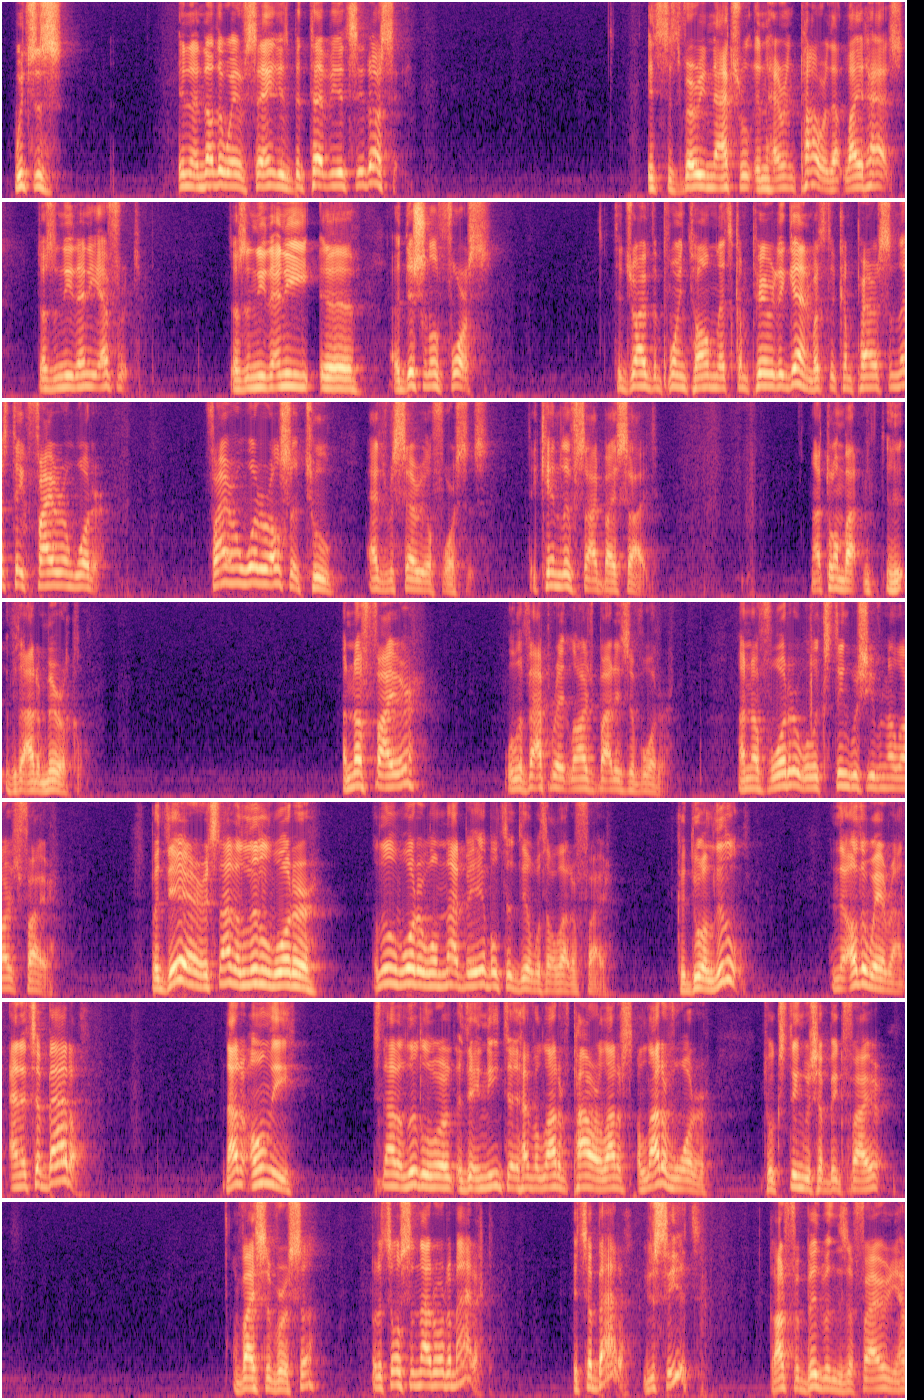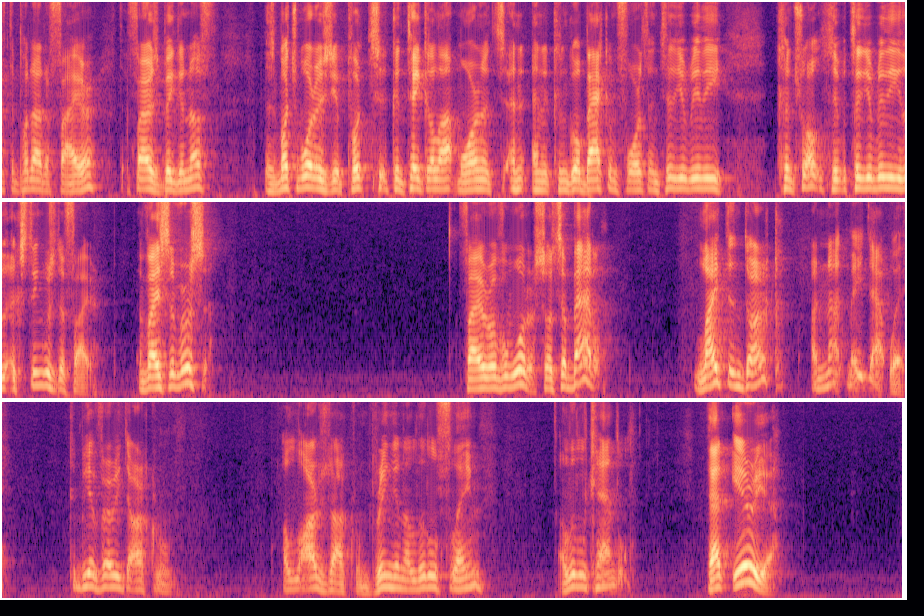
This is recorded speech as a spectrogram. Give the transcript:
Which is, in another way of saying, is betevi yitzirase. It's this very natural, inherent power that light has. Doesn't need any effort. Doesn't need any uh, additional force. To drive the point home, let's compare it again. What's the comparison? Let's take fire and water. Fire and water also two adversarial forces. They can't live side by side. Not talking about uh, without a miracle. Enough fire will evaporate large bodies of water. Enough water will extinguish even a large fire. But there, it's not a little water. A little water will not be able to deal with a lot of fire. Could do a little, and the other way around. And it's a battle. Not only it's not a little water, they need to have a lot of power, a lot of a lot of water to extinguish a big fire, vice versa, but it's also not automatic. It's a battle. You see it. God forbid when there's a fire and you have to put out a fire, the fire is big enough, as much water as you put, it can take a lot more, and, it's, and, and it can go back and forth until you really control, until you really extinguish the fire, and vice versa. Fire over water. So it's a battle. Light and dark are not made that way. It could be a very dark room, a large dark room. Bring in a little flame, a little candle. That area,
